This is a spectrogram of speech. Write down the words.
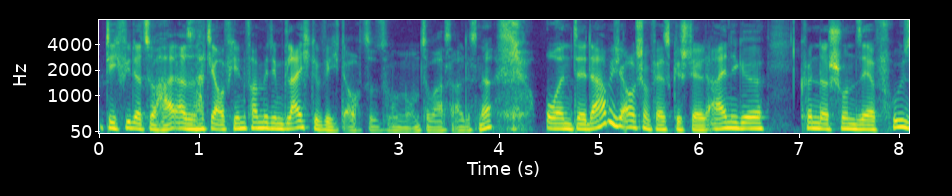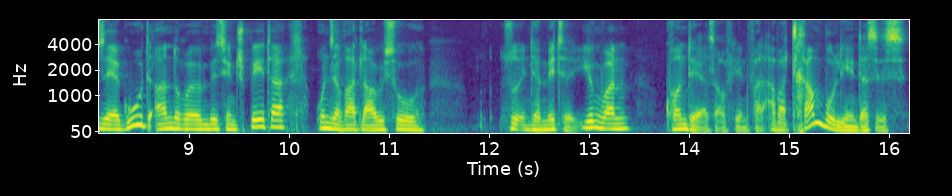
dich wieder zu halten, also es hat ja auf jeden Fall mit dem Gleichgewicht auch zu tun und sowas alles, ne? Und äh, da habe ich auch schon festgestellt, einige können das schon sehr früh sehr gut, andere ein bisschen später. Unser war, glaube ich, so so in der Mitte. Irgendwann konnte er es auf jeden Fall. Aber Trampolin, das ist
